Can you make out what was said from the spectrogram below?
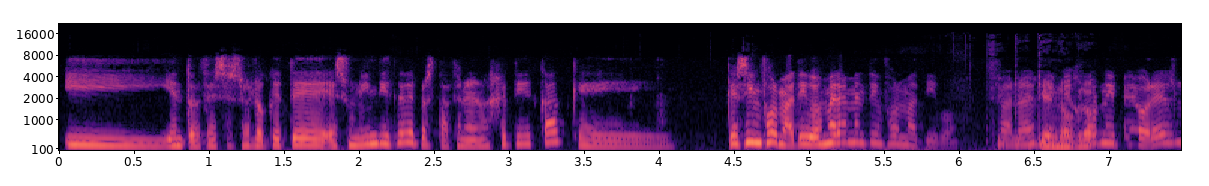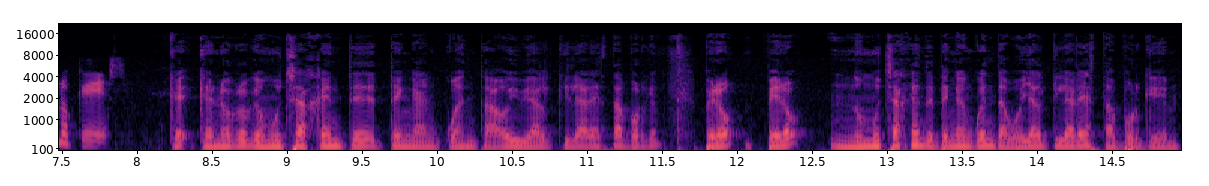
Y entonces eso es lo que te es un índice de prestación energética que, es informativo, es meramente informativo. o sea, no es ni mejor ni peor, es lo que es. Que, no creo que mucha gente tenga en cuenta, hoy voy a alquilar esta porque... Pero, pero no mucha gente tenga en cuenta, voy a alquilar esta porque,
